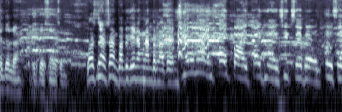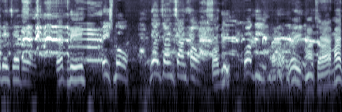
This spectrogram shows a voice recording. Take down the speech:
idol ah. Hey, Boss Nelson. Boss Nelson, pabigay ng number natin. 0955-5967277. FB, Facebook, Nelson Santos. Pogi. Pogi. Okay, ah, salamat.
